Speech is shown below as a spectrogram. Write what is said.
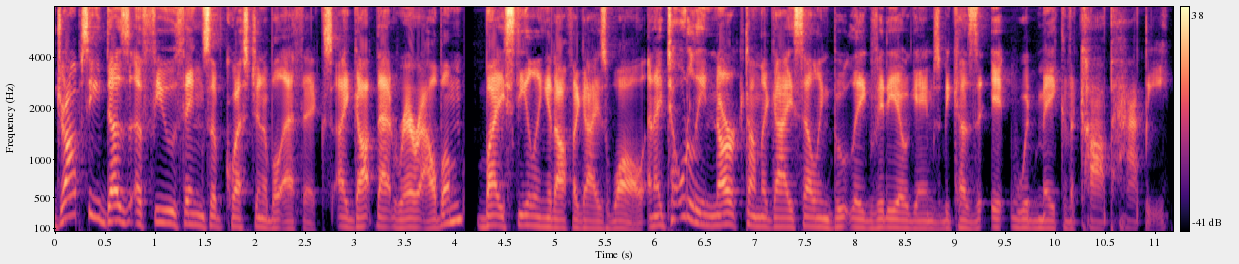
Dropsy does a few things of questionable ethics. I got that rare album by stealing it off a guy's wall, and I totally narked on the guy selling bootleg video games because it would make the cop happy.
